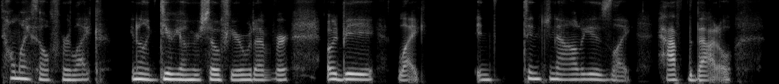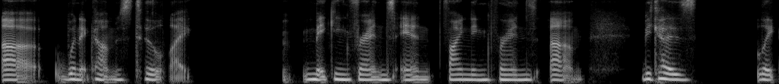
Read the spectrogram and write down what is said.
tell myself for like, you know, like dear younger Sophie or whatever, it would be like intentionality is like half the battle uh when it comes to like making friends and finding friends um because like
